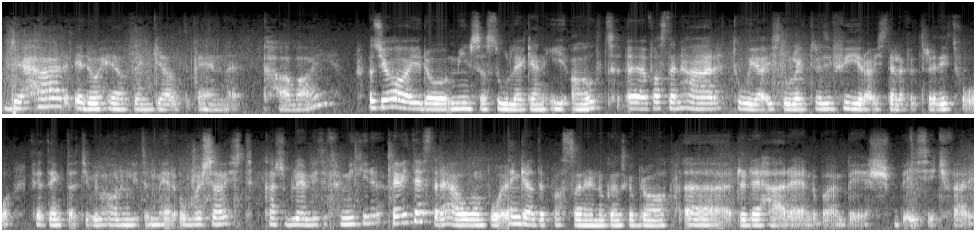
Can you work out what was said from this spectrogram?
Det här är då helt enkelt en kavaj. Alltså jag har ju då minsta storleken i allt. Eh, fast den här tog jag i storlek 34 istället för 32. För jag tänkte att jag ville ha den lite mer oversized. Kanske blev lite för mycket nu. Men vi testar det här ovanpå. Jag tänker att det passar ändå ganska bra. Uh, då det här är ändå bara en beige basic färg.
